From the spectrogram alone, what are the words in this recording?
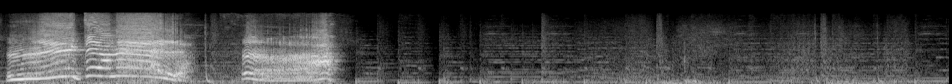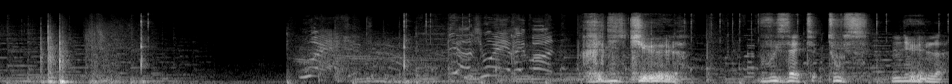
L'éternel Ah Ouais. Bien joué, Raymond. Ridicule. Vous êtes tous nuls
